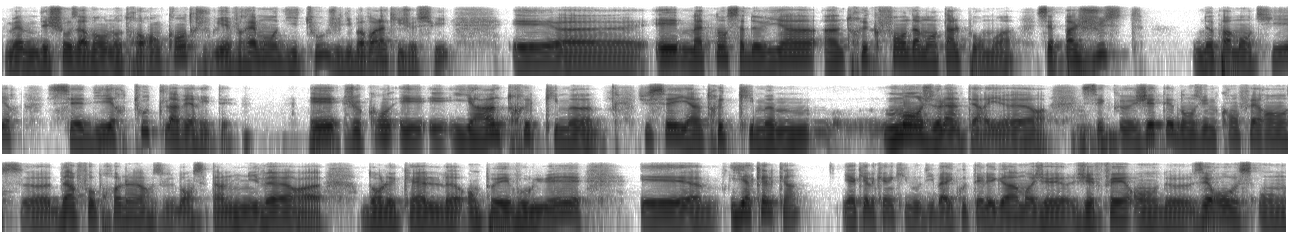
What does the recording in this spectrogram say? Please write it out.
même des choses avant notre rencontre. Je lui ai vraiment dit tout. Je lui ai dit, bah voilà qui je suis. Et, euh, et maintenant, ça devient un truc fondamental pour moi. C'est pas juste ne pas mentir, c'est dire toute la vérité. Et je et il y a un truc qui me, tu sais, il y a un truc qui me mange de l'intérieur, mmh. c'est que j'étais dans une conférence euh, d'infopreneurs. Bon, c'est un univers euh, dans lequel on peut évoluer. Et euh, il y a quelqu'un il y a quelqu'un qui nous dit bah écoutez les gars moi j'ai fait en de 0 en,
